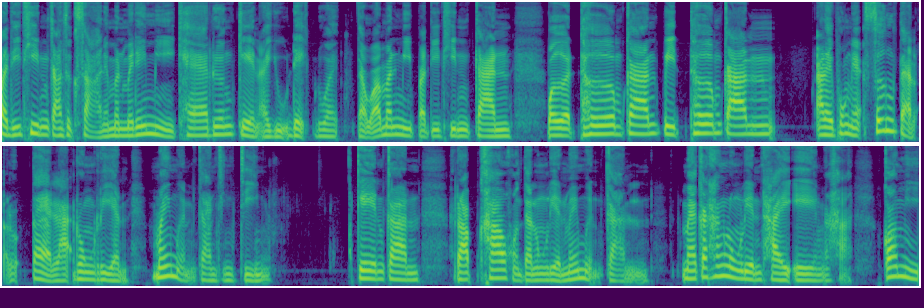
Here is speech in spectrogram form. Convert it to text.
ปฏิทินการศึกษาเนี่ยมันไม่ได้มีแค่เรื่องเกณฑ์อายุเด็กด้วย แต่ว่ามันมีปฏิทินการเปิดเทอมการปิดเทอมการอะไรพวกเนี้ย ซึ่งแต่แต่ละโรงเรียนไม่เหมือนกันจริง ๆ เกณฑ์การรับเข้าของแต่โรงเรียนไม่เหมือนกัน แม้กระทั่งโรงเรียนไทยเองอะค่ะ ก็มี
